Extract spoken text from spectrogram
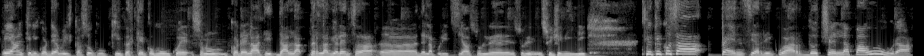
e anche ricordiamo il caso Cucchi perché comunque sono correlati dalla, per la violenza eh, della polizia sulle, sulle, sui civili. Che, che, cosa pensi al riguardo? C'è la paura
